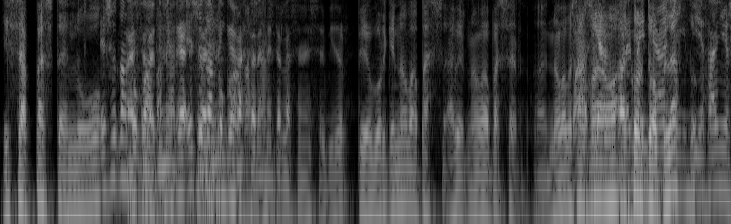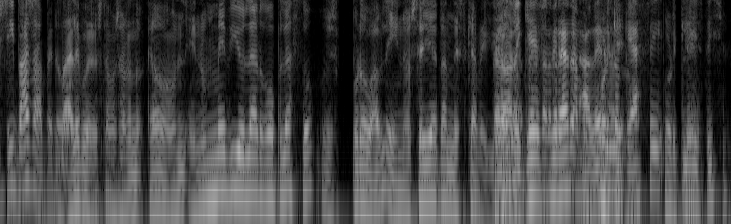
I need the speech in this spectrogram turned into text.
esa pasta en luego. Eso tampoco va a pasar. que, Eso tampoco que va a gastar en pasar. meterlas en el servidor. Pero ¿por qué no va a pasar? A ver, no va a pasar. No va a pasar Bueno, si a, a corto 20 años, plazo. En 10 años sí pasa, pero. Vale, pues estamos hablando, claro, en un medio largo plazo es probable y no sería tan descabellado. Pero hay que esperar a ver porque- lo que hace porque- PlayStation.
